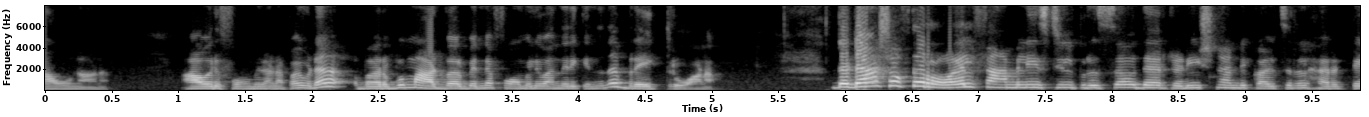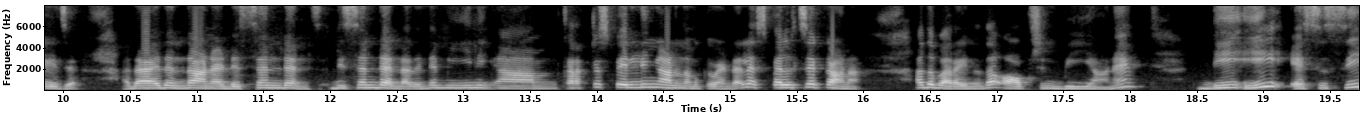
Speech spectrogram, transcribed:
നൗൺ ആണ്. ആ ഒരു ഫോമിലാണ് അപ്പൊ ഇവിടെ വെർബും ആഡ് വെർബിന്റെ ഫോമിൽ വന്നിരിക്കുന്നത് ബ്രേക്ക് ത്രൂ ആണ്. The dash of the royal family still preserve their traditional and cultural heritage അതായത് എന്താണ്? ഡിസെൻഡൻസ് ഡിസെൻഡന്റ് അതിന്റെ മീനിങ് കറക്റ്റ് സ്പെല്ലിംഗ് ആണ് നമുക്ക് വേണ്ട അല്ലെ? സ്പെൽ ചെക്ക് ആണ്. അത് പറയുന്നത് ഓപ്ഷൻ ബി ആണ്. D E S C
